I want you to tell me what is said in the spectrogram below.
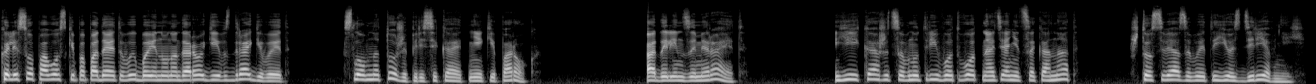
колесо повозки попадает в выбоину на дороге и вздрагивает, словно тоже пересекает некий порог. Аделин замирает. Ей кажется, внутри вот-вот натянется канат, что связывает ее с деревней.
